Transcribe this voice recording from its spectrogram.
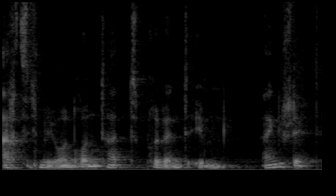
80 Millionen rund hat Prevent eben eingesteckt.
